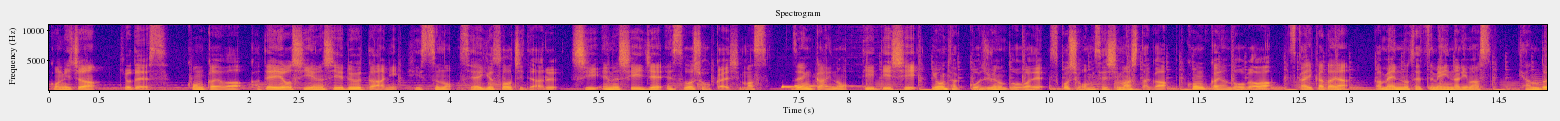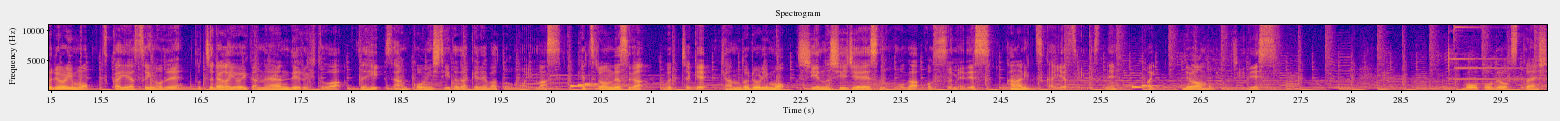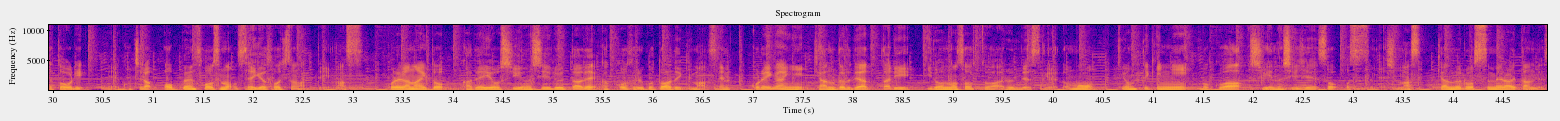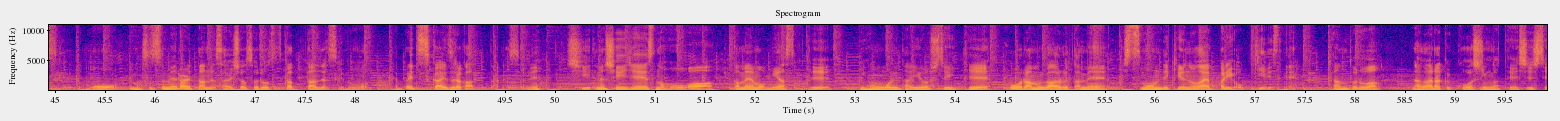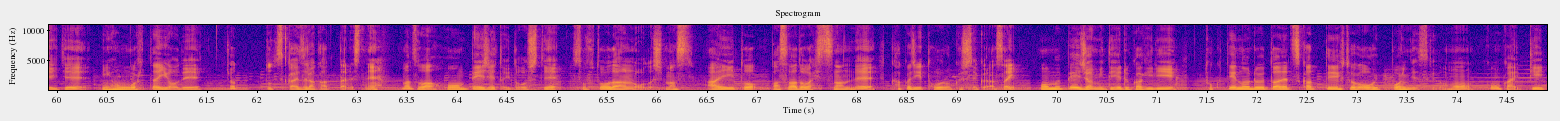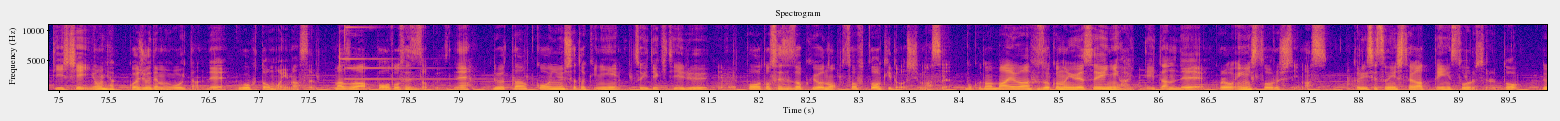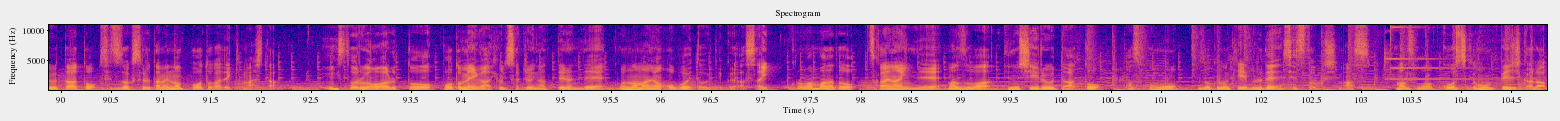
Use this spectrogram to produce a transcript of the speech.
こんにちは、きょです。今回は家庭用 CNC ルーターに必須の制御装置である CNCJS を紹介します。前回の TTC450 の動画で少しお見せしましたが、今回の動画は使い方や画面の説明になります。キャンドルよりも使いやすいので、どちらが良いか悩んでいる人はぜひ参考にしていただければと思います。結論ですが、ぶっちゃけキャンドルよりも CNCJS の方がおすすめです。かなり使いやすいですね。はい。では目次です。冒頭でお伝えした通り、えこちらオープンソースの制御装置となっています。これがないと家庭用 CNC ルーターで確保することはできません。これ以外にキャンドルであったり、いろんなソフトはあるんですけれども、基本的に僕は CNCJS をおすすめします。キャンドルを勧められたんですけれども、まあ、勧められたんで最初はそれを使ってたんですけども、やっぱり使いづらかったんですよね。CNCJS の方は画面も見やすくて、日本語に対応していて、フォーラムがあるため、質問できるのがやっぱり大きいですね。キャンドルは長らく更新が停止していて、日本語非対応でと使いづらかったですね。まずはホームページへと移動してソフトをダウンロードします。ID とパスワードが必須なんで各自登録してください。ホームページを見ている限り特定のルーターで使っている人が多いっぽいんですけども今回 TTC450 でも動いたんで動くと思います。まずはポート接続ですね。ルーターを購入した時についてきている、えポート接続用のソフトを起動します。僕の場合は付属の USB に入っていたんでこれをインストールしています。取説に従ってインストールするとルーターと接続するためのポートができました。インストールが終わると、ポート名が表示されるようになってるんで、この名前を覚えておいてください。このままだと使えないんで、まずは NC ルーターとパソコンを付属のケーブルで接続します。まずは公式ホームページから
